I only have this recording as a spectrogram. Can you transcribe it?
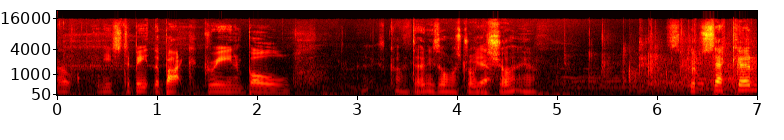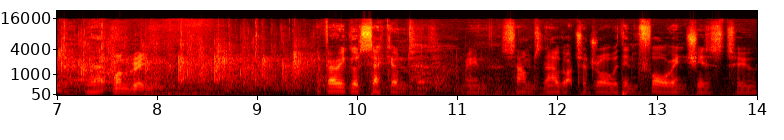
Well, he needs to beat the back green bowl. He's coming down. He's almost drawn Yeah. the shot yeah. It's a good second. Yeah. One green. A very good second. I mean, Sam's now got to draw within four inches to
